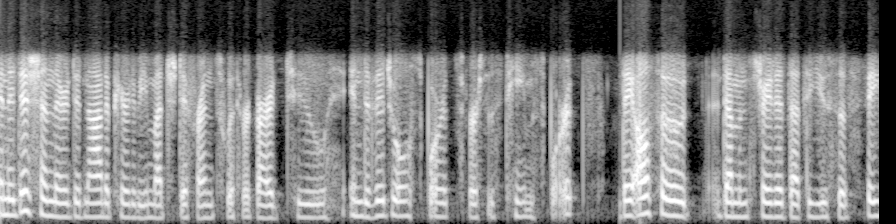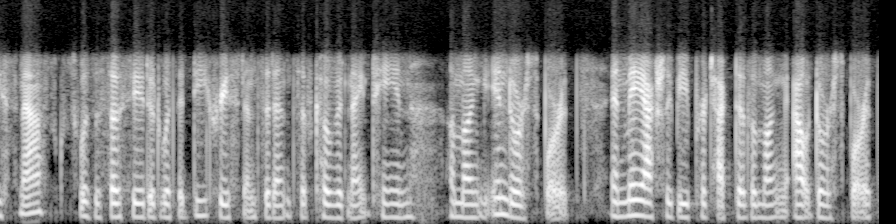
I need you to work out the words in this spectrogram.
In addition, there did not appear to be much difference with regard to individual sports versus team sports. They also demonstrated that the use of face masks was associated with a decreased incidence of COVID 19 among indoor sports and may actually be protective among outdoor sports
